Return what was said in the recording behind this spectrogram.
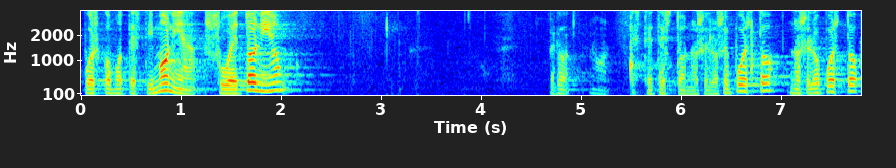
pues como testimonia Suetonio, perdón, este texto no se los he puesto, no se lo he puesto,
